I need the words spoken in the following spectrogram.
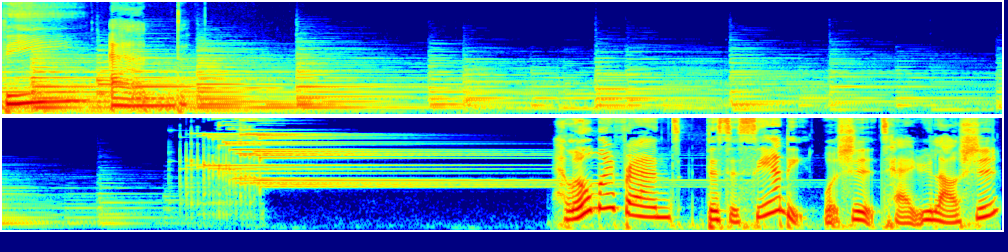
The Hello, my friends. This is Sandy. 我是彩玉老师。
